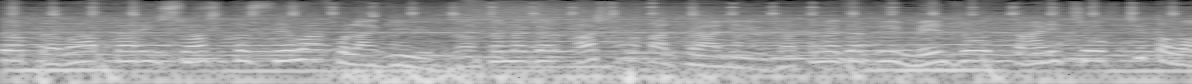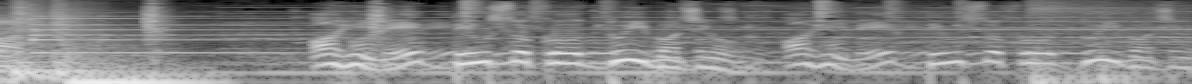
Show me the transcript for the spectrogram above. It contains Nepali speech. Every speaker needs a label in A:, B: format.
A: प्रभावकारी स्वास्थ्य सेवाको लागि रत्नगर अस्पताल प्रणाली रत्नगर दुई मेन रोड चाँडी चोक चितवन।
B: अहिले दिउँसोको दुई बज्यो। अहिले दिउँसोको दुई बज्यो।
